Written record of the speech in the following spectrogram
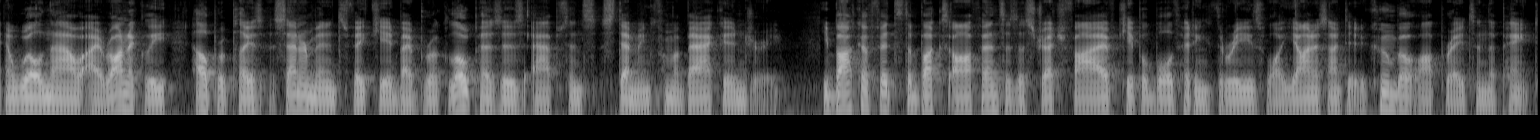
and will now, ironically, help replace center minutes vacated by Brook Lopez's absence stemming from a back injury. Ibaka fits the Bucks offense as a stretch five capable of hitting threes while Giannis Antetokounmpo operates in the paint.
